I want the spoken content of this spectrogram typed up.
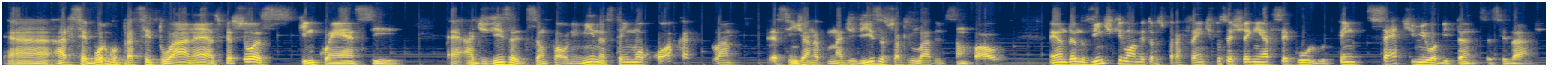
Uh, Arceburgo, para situar, né, as pessoas, quem conhece é, a divisa de São Paulo e Minas, tem Mococa, lá, assim, já na, na divisa, só que do lado de São Paulo. É, andando 20 quilômetros para frente, você chega em Arceburgo. Tem 7 mil habitantes a cidade.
